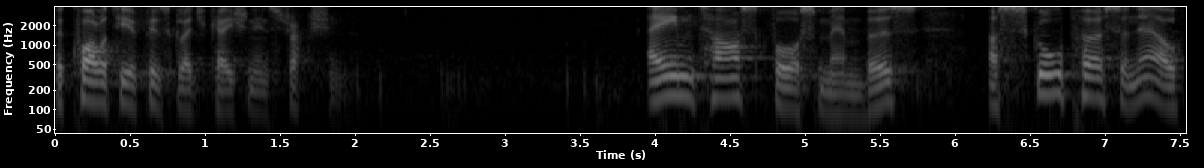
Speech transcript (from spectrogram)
the quality of physical education instruction. AIM task force members are school personnel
